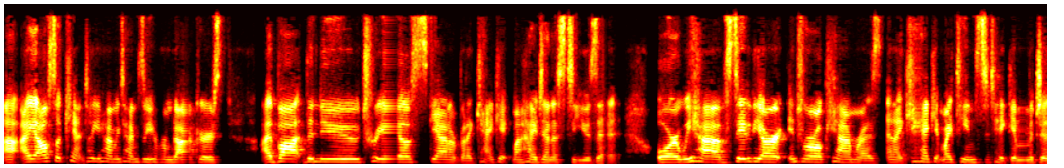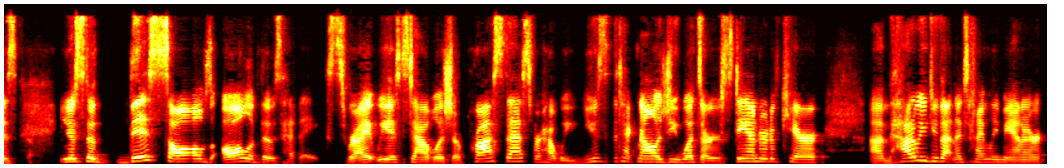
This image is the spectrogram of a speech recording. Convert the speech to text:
Uh, I also can't tell you how many times we hear from doctors, I bought the new Trio scanner, but I can't get my hygienist to use it. Or we have state of the art intraoral cameras and I can't get my teams to take images. You know, so this solves all of those headaches, right? We establish a process for how we use the technology. What's our standard of care? Um, how do we do that in a timely manner?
